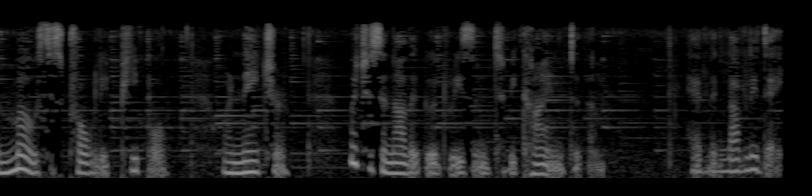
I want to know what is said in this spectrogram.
the most is probably people or nature, which is another good reason to be kind to them. Have a lovely day.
